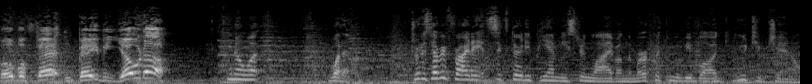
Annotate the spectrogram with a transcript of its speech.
Boba Fett and Baby Yoda. You know what? Whatever. Join us every Friday at 6:30 p.m. Eastern live on the Merc with the Movie Blog YouTube channel,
